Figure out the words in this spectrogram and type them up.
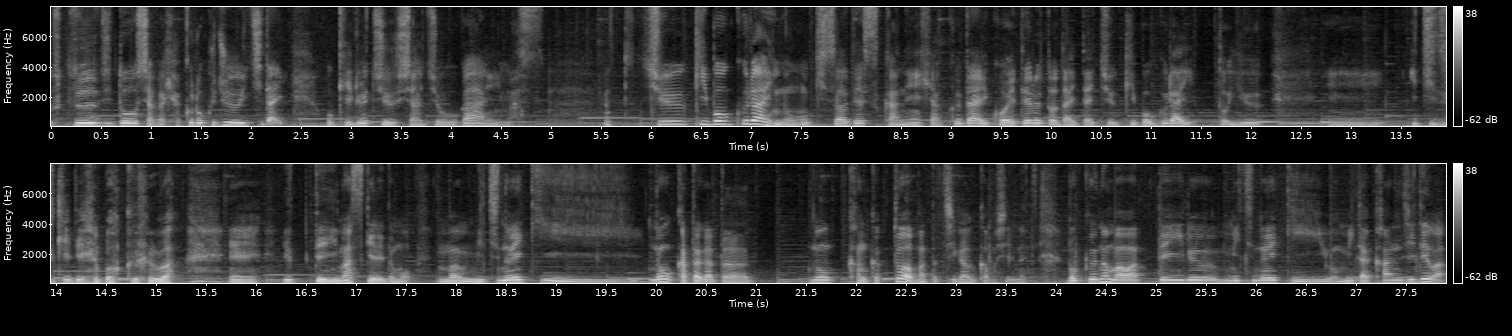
普通自動車が161台置ける駐車場があります。中規模ぐらいの大きさですかね。100台超えてるとだいたい中規模ぐらいという、えー、位置づけで僕は、えー、言っていますけれども、まあ、道の駅の方々の感覚とはまた違うかもしれないです。僕の回っている道の駅を見た感じでは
